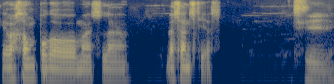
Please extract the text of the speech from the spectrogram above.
que baja un poco más las ansias. Sí.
